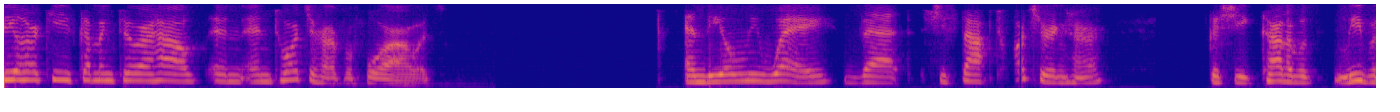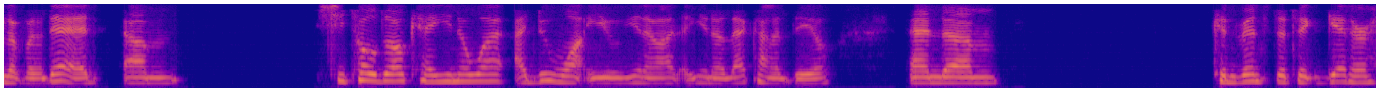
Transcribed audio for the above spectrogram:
steal her keys coming to her house and, and torture her for four hours. And the only way that she stopped torturing her, because she kind of was leaving her for dead, um, she told her, okay, you know what? I do want you, you know, I, you know, that kind of deal. And um, convinced her to get her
